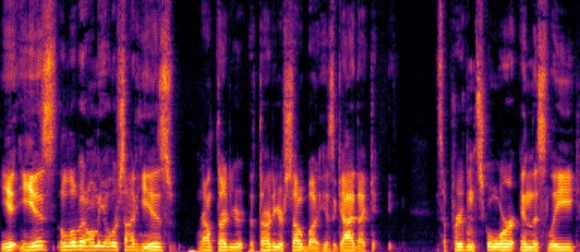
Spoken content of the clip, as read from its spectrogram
he he is a little bit on the older side. He is around 30 or, 30 or so, but he's a guy that is a proven scorer in this league.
